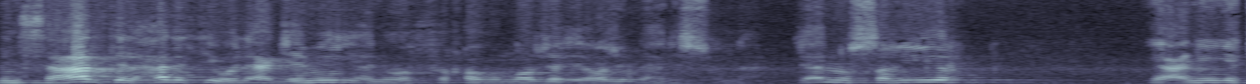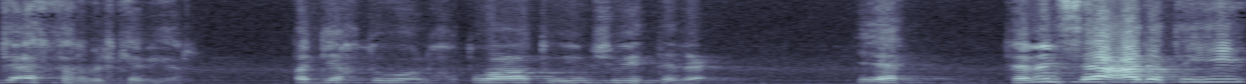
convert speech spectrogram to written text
من سعادة الحدث والأعجمي أن يوفقه الله جل إلى رجل أهل السنة لأنه الصغير يعني يتأثر بالكبير قد يخطو الخطوات ويمشي ويتبع إيه؟ فمن سعادته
